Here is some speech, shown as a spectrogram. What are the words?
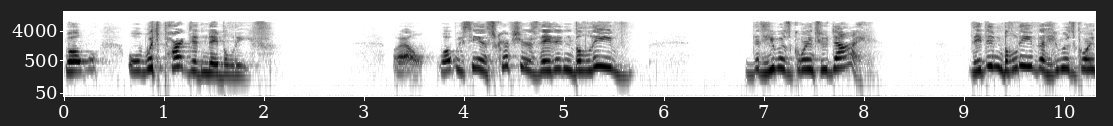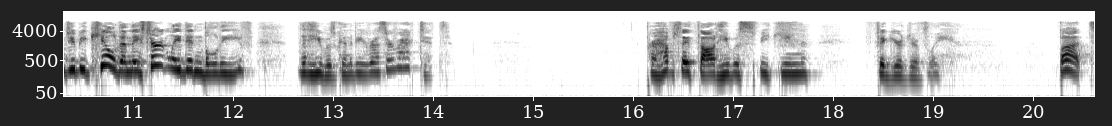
Well, which part didn't they believe? Well, what we see in Scripture is they didn't believe that he was going to die. They didn't believe that he was going to be killed, and they certainly didn't believe that he was going to be resurrected. Perhaps they thought he was speaking figuratively. But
